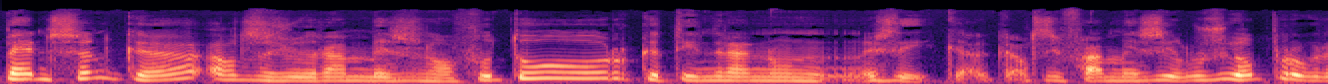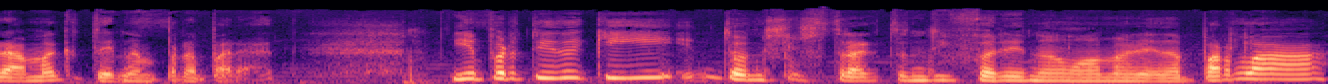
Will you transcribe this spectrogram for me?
pensen que els ajudaran més en el futur, que tindran un... És dir, que, que els hi fa més il·lusió el programa que tenen preparat. I a partir d'aquí, doncs, els tracten diferent en la manera de parlar,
